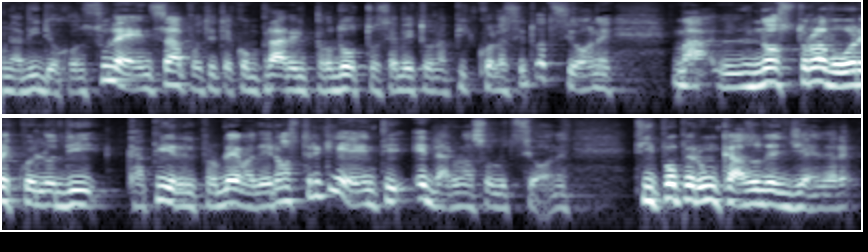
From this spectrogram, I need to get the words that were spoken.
una videoconsulenza, potete comprare il prodotto se avete una piccola situazione, ma il nostro lavoro è quello di capire il problema dei nostri clienti e dare una soluzione, tipo per un caso del genere.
